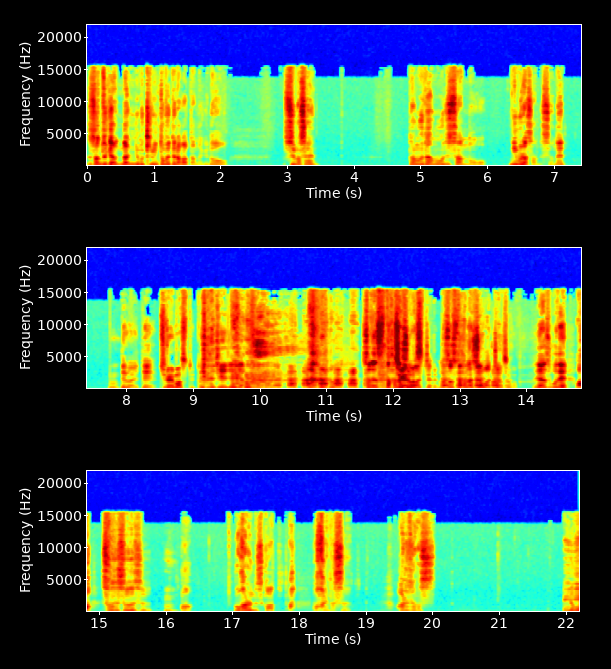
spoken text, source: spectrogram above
でその時は何にも気に留めてなかったんだけど「すいません。ダムダムおじさんの二村さんですよね」ってうん。言われて。違いますって言っ「いや違う違う違う」それすると話終わっちゃう。まあそうすると話終わっちゃういやそこで「あそうですそうです」うん。あわかるんですか?」あわかります」ありがとうございます」えたね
